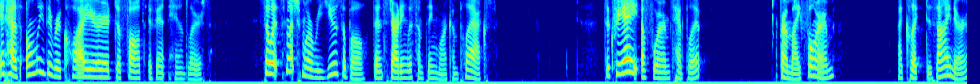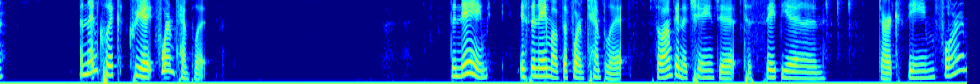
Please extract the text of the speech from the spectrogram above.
it has only the required default event handlers. So it's much more reusable than starting with something more complex. To create a form template, from my form, I click Designer, and then click Create Form Template. The name is the name of the form template, so I'm going to change it to Sapien Dark Theme Form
